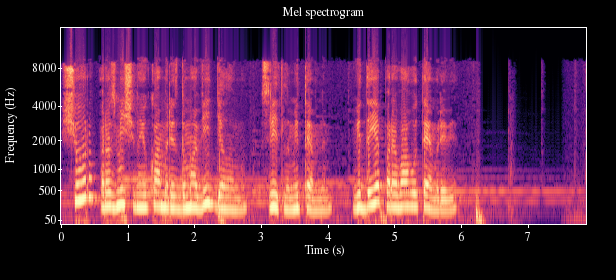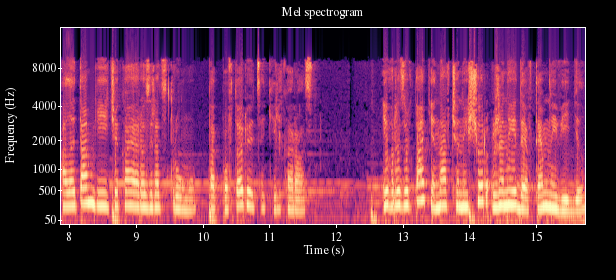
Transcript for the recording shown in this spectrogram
Щур, розміщений у камері з двома відділами світлим і темним, віддає перевагу темряві. Але там її чекає розряд струму, так повторюється кілька разів. І в результаті навчений щур вже не йде в темний відділ.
